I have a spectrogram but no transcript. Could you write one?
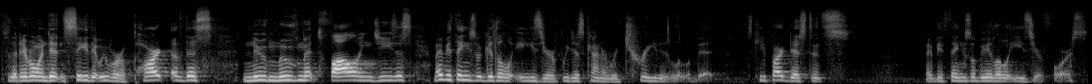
so that everyone didn't see that we were a part of this new movement following Jesus, maybe things would get a little easier if we just kind of retreated a little bit. Let's keep our distance. Maybe things will be a little easier for us.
